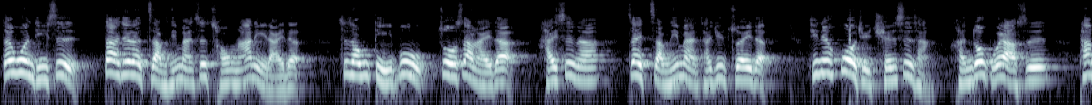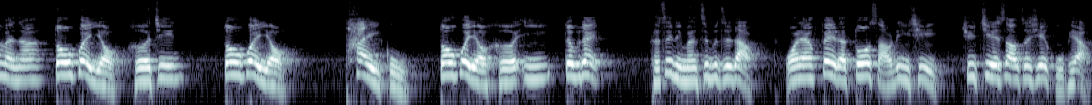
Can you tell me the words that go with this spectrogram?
但问题是大家的涨停板是从哪里来的？是从底部做上来的，还是呢在涨停板才去追的？今天获取全市场很多股老师。他们呢都会有合金，都会有太股，都会有合一，对不对？可是你们知不知道王良费了多少力气去介绍这些股票？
